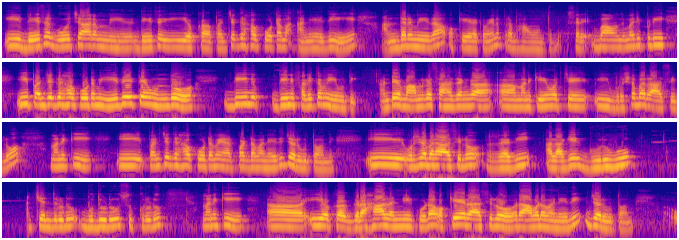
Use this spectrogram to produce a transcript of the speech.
ఈ దేశ గోచారం మీద దేశ ఈ యొక్క పంచగ్రహ కూటమి అనేది అందరి మీద ఒకే రకమైన ప్రభావం ఉంటుంది. సరే బాగుంది. మరి ఇప్పుడు ఈ- పంచగ్రహ కూటమి ఏదైతే ఉందో దీని దీని ఫలితం ఏమిటి? అంటే మామూలుగా సహజంగా మనకి ఏమొచ్చే ఈ వృషభ రాశిలో మనకి ఈ పంచగ్రహ కూటమి ఏర్పడడం అనేది జరుగుతోంది. ఈ వృషభ రాశిలో రవి అలాగే గురువు చంద్రుడు బుధుడు శుక్రుడు మనకి ఈ యొక్క గ్రహాలన్నీ కూడా ఒకే రాశిలో రావడం అనేది జరుగుతోంది.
